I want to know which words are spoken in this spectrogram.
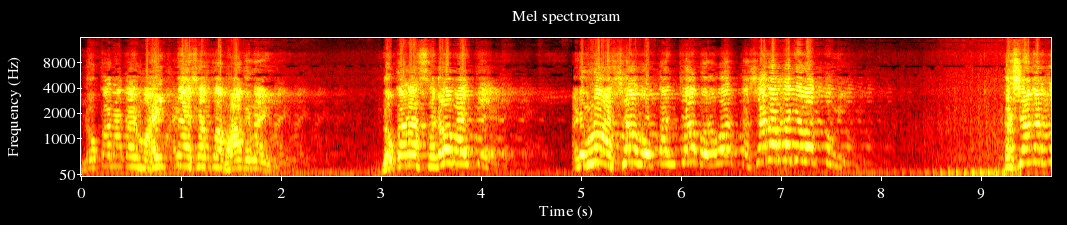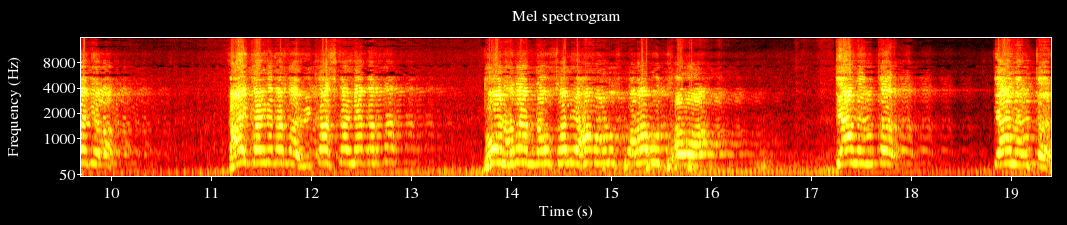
लोकांना काय माहीत नाही अशातला भाग नाही. लोकांना सगळं माहिती आहे. आणि म्हणून अशा लोकांच्या बरोबर कशा करता गेलात तुम्ही? कशा करता गेलात? काय करण्याकरता? विकास करण्याकरता? हजार नऊ साली हा माणूस पराभूत झाला. त्यानंतर त्यानंतर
